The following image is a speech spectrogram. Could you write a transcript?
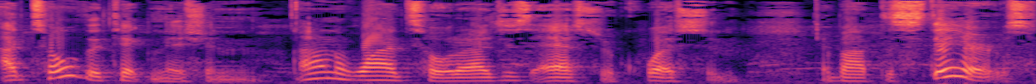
I told the technician, I don't know why I told her, I just asked her a question about the stairs.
